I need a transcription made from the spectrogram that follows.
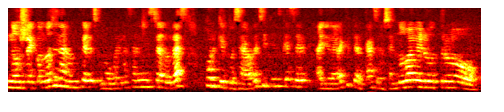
nos reconocen a las mujeres como buenas administradoras porque pues ahora sí tienes que hacer, ayudar a que te alcance, o sea, no va a haber otro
